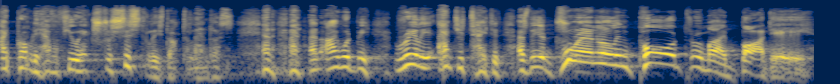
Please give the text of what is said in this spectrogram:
I'd probably have a few extra systoles, Dr. Landless. And, and, and I would be really agitated as the adrenaline poured through my body.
